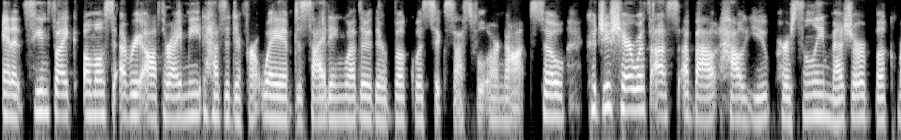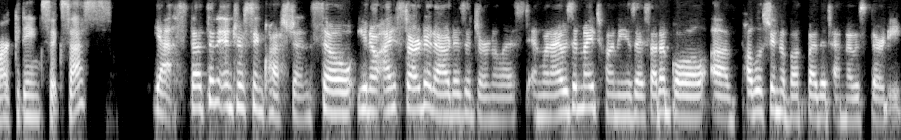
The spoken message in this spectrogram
And it seems like almost every author I meet has a different way of deciding whether their book was successful or not. So, could you share with us about how you personally measure book marketing success? Yes, that's an interesting question. So, you know, I started out as a journalist, and when I was in my 20s, I set a goal of publishing a book by the time I was 30.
